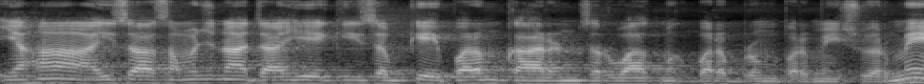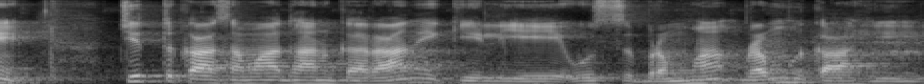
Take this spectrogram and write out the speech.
यहाँ ऐसा समझना चाहिए कि सबके परम कारण सर्वात्मक पर ब्रह्म परमेश्वर में चित्त का समाधान कराने के लिए उस ब्रह्मा, ब्रह्म का ही।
